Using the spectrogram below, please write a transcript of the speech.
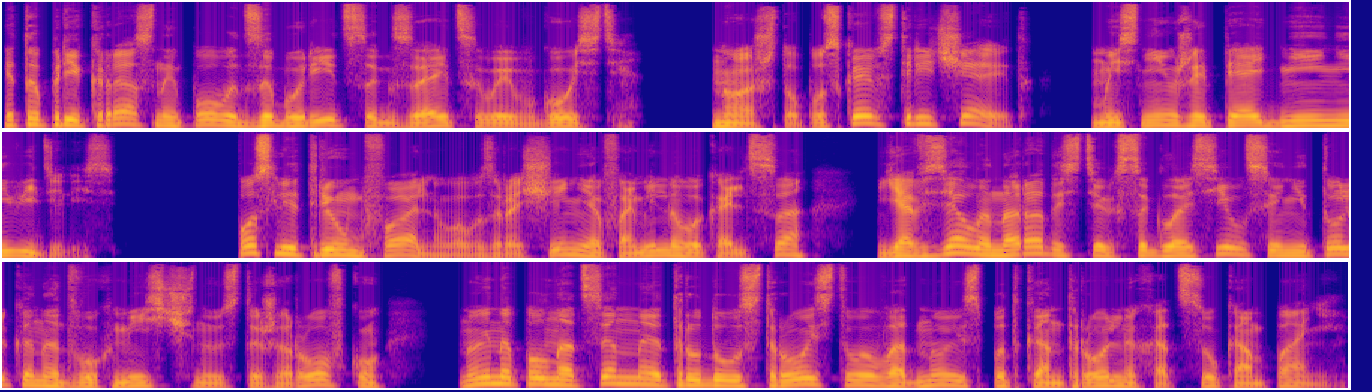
это прекрасный повод забуриться к Зайцевой в гости. Ну а что, пускай встречает. Мы с ней уже пять дней не виделись. После триумфального возвращения фамильного кольца я взял и на радостях согласился не только на двухмесячную стажировку, но и на полноценное трудоустройство в одной из подконтрольных отцу компаний.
